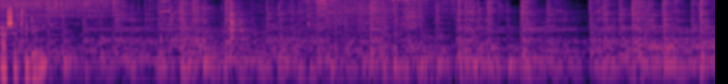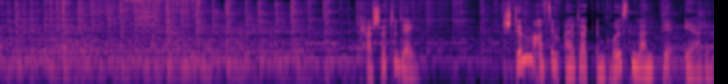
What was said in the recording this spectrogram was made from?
Kasha Today? Kasha Today. Stimmen aus dem Alltag im größten Land der Erde.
